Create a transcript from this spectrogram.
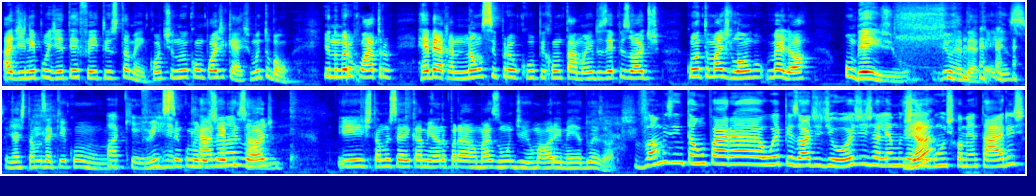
a Disney podia ter feito isso também. Continue com o podcast, muito bom. E o número 4, Rebeca, não se preocupe com o tamanho dos episódios. Quanto mais longo, melhor. Um beijo. Viu, Rebeca? É isso. Já estamos aqui com Ok, 25 recado minutos de episódio. anotado. E estamos aí caminhando para mais um de uma hora e meia, duas horas. Vamos então para o episódio de hoje. Já lemos aí Já? alguns comentários.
